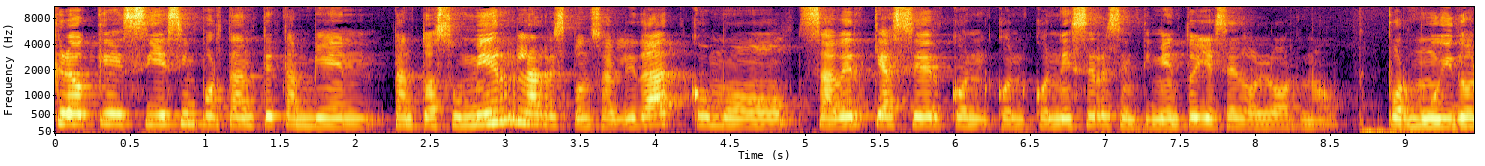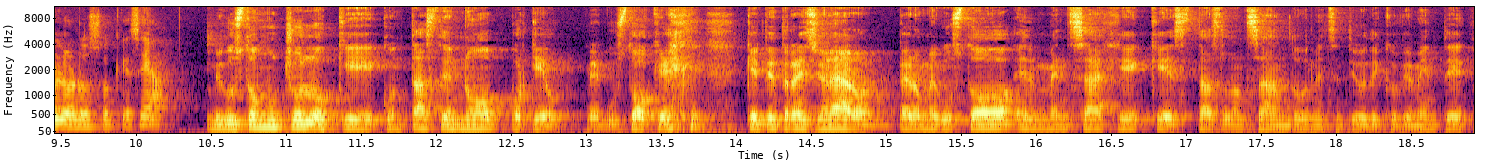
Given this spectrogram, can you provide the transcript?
creo que sí es importante también tanto asumir la responsabilidad como saber qué hacer con, ese resentimiento y ese dolor, ¿no? Por muy doloroso que sea. Me gustó mucho lo que contaste, no porque me gustó que, que te traicionaron, pero me gustó el mensaje que estás lanzando, en el sentido de que obviamente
